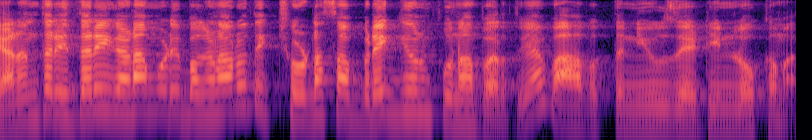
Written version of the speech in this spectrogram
यानंतर इतरही घडामोडी बघणार आहोत. एक छोटासा ब्रेक घेऊन पुन्हा परतूया. पहा फक्त न्यूज एटीन लोकमत.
